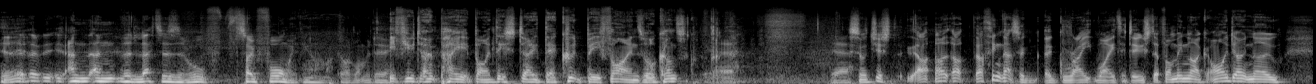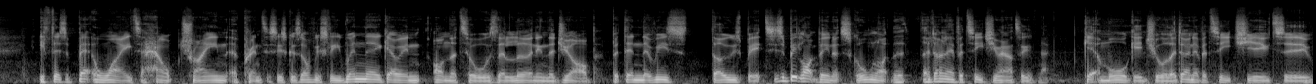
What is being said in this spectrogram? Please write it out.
Yeah. And and the letters are all so formal. You think, oh my god, what am I doing? if you don't pay it by this date, there could be fines or consequences. yeah, yeah. So just, I, I, I think that's a, a great way to do stuff. I mean, like, I don't know if there's a better way to help train apprentices because obviously when they're going on the tools, they're learning the job. But then there is those bits. It's a bit like being at school. Like the, they don't ever teach you how to get a mortgage, or they don't ever teach you to,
